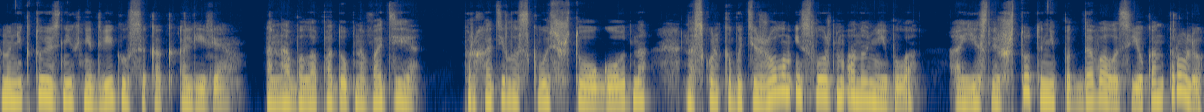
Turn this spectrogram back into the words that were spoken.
но никто из них не двигался как Оливия. Она была подобна воде. проходила сквозь что угодно, насколько бы тяжелым и сложным оно ни было. А если что-то не поддавалось ее контролю,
